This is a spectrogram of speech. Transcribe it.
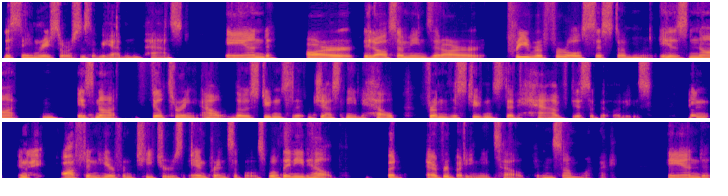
the same resources that we had in the past. And our it also means that our pre-referral system is not it's not filtering out those students that just need help from the students that have disabilities. And, and I often hear from teachers and principals, well, they need help, but everybody needs help in some way. And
